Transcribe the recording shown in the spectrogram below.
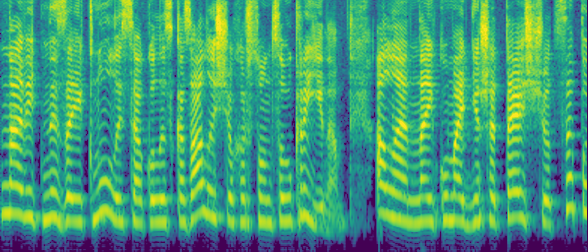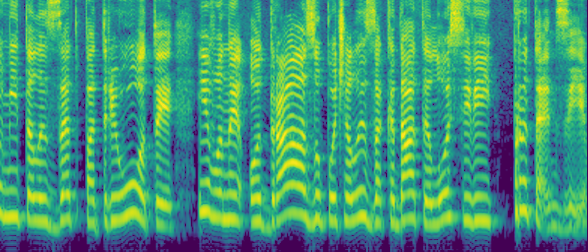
навіть не заікнулися, коли сказали, що Херсон це Україна. Але найкумедніше те, що це помітили зет-патріоти, і вони одразу почали закидати Лосєвій претензії.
